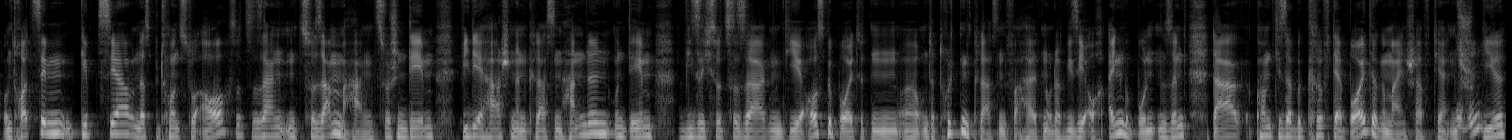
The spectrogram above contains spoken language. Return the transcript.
Und trotzdem gibt's ja, und das betonst du auch, sozusagen einen Zusammenhang zwischen dem, wie die herrschenden Klassen handeln und dem, wie sich sozusagen die ausgebeuteten, äh, unterdrückten Klassen verhalten oder wie sie auch eingebunden sind, da kommt dieser Begriff der Beutegemeinschaft ja ins mhm. Spiel,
